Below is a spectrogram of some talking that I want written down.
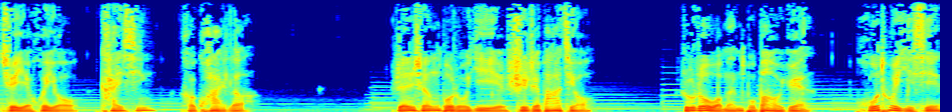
却也会有开心和快乐。”人生不如意十之八九，如若我们不抱怨，糊涂一些，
